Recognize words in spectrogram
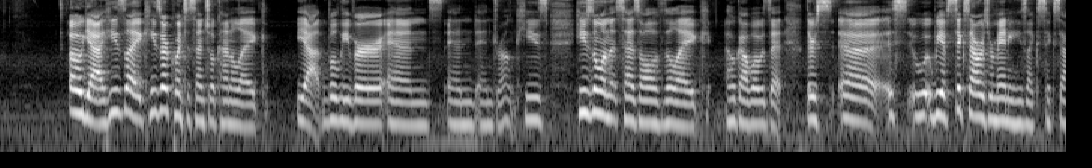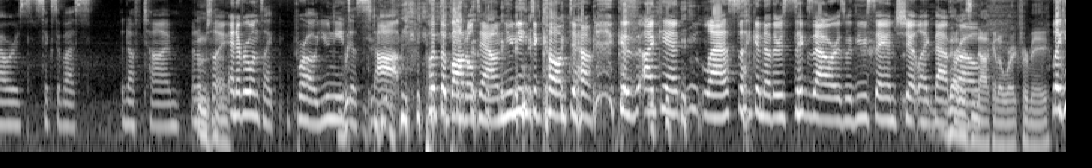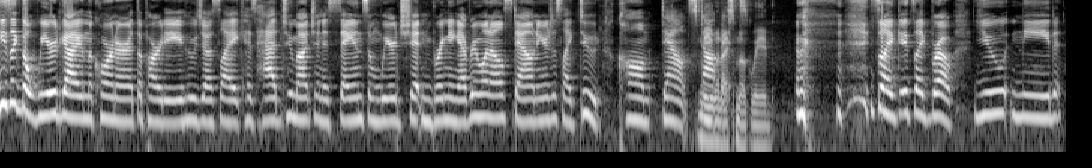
Oh yeah, he's like he's our quintessential kind of like yeah believer and and and drunk. He's he's the one that says all of the like oh god what was it? There's uh we have six hours remaining. He's like six hours, six of us. Enough time, and I'm just like, mm-hmm. and everyone's like, "Bro, you need to stop. Put the bottle down. You need to calm down, because I can't last like another six hours with you saying shit like that, That bro." is not going to work for me. Like he's like the weird guy in the corner at the party who just like has had too much and is saying some weird shit and bringing everyone else down and you're just like, dude, calm down, Stop. Me when it. I smoke weed. It's like it's like, bro, you need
